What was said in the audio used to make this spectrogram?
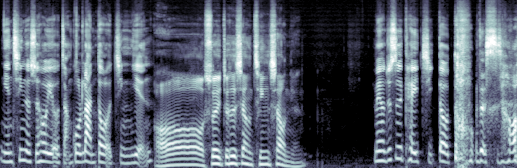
年轻的时候也有长过烂痘的经验哦。所以就是像青少年，没有，就是可以挤痘痘的时候。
